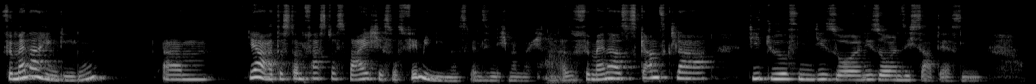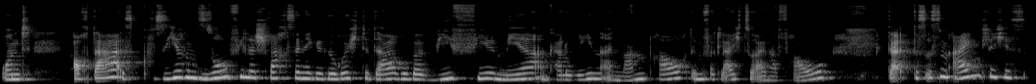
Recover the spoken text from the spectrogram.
Für Männer hingegen, ähm, ja, hat das dann fast was Weiches, was Feminines, wenn sie nicht mehr möchten. Also für Männer ist es ganz klar, die dürfen, die sollen, die sollen sich satt essen. Und auch da, es kursieren so viele schwachsinnige Gerüchte darüber, wie viel mehr an Kalorien ein Mann braucht im Vergleich zu einer Frau. das ist ein eigentliches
